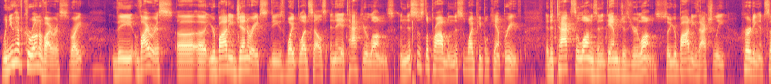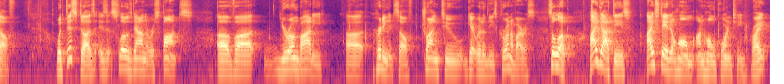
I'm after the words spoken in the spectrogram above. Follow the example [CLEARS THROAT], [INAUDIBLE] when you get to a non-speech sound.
When you have coronavirus, right, the virus, uh, uh, your body generates these white blood cells and they attack your lungs. And this is the problem. This is why people can't breathe. It attacks the lungs and it damages your lungs. So your body is actually hurting itself. What this does is it slows down the response of uh, your own body uh, hurting itself, trying to get rid of these coronavirus. So look, I got these. I stayed at home on home quarantine, right?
